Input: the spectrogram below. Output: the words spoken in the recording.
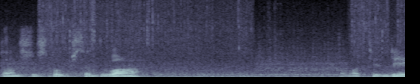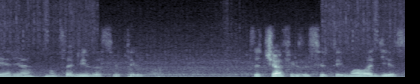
Там ще 152. Там артилерія. Ну це він засвітив. Це чафік засвітив, молодець.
